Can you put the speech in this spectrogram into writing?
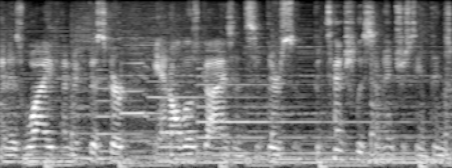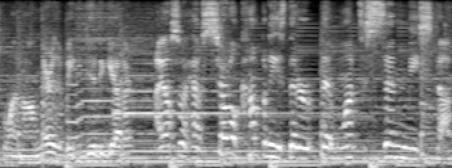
and his wife, Henrik Fisker, and all those guys, and so there's potentially some interesting things going on there that we can do together. I also have several companies that are that want to send me stuff,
